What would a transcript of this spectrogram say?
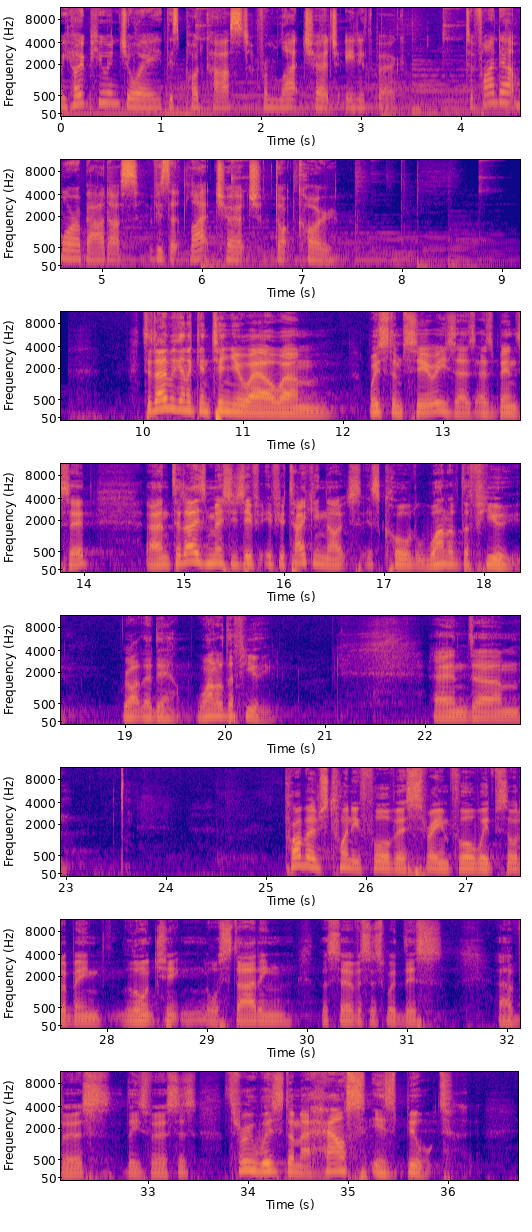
We hope you enjoy this podcast from Light Church Edithburgh. To find out more about us, visit lightchurch.co. Today we're going to continue our um, wisdom series, as, as Ben said. And today's message, if, if you're taking notes, is called One of the Few. Write that down. One of the Few. And um, Proverbs 24, verse 3 and 4, we've sort of been launching or starting the services with this uh, verse, these verses. Through wisdom, a house is built,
